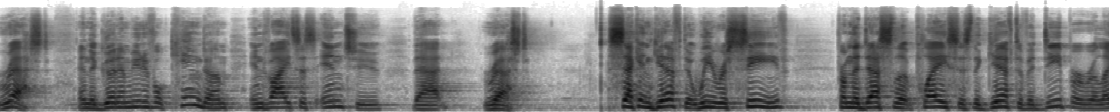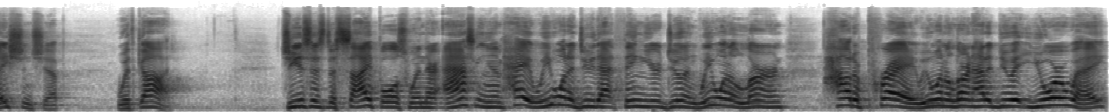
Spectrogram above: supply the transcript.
rest. And the good and beautiful kingdom invites us into that rest. Second gift that we receive from the desolate place is the gift of a deeper relationship with God. Jesus' disciples, when they're asking him, Hey, we want to do that thing you're doing, we want to learn how to pray, we want to learn how to do it your way.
